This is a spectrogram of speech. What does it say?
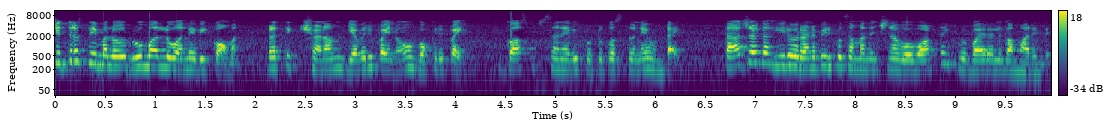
చిత్రసీమలో రూమర్లు అనేవి కామన్. ప్రతి క్షణం ఎవరిపైనో ఒకరిపై గాసిప్స్ అనేవి పుట్టుకొస్తూనే ఉంటాయి. తాజాగా హీరో రణబీర్కు సంబంధించిన ఓ వార్త ఇప్పుడు వైరల్గా మారింది.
